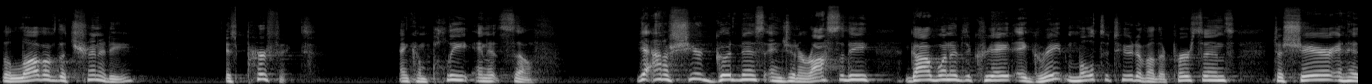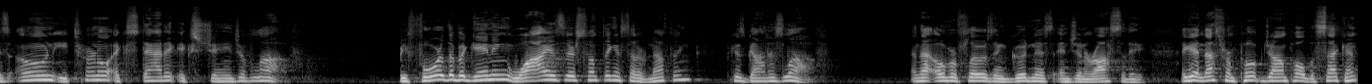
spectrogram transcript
The love of the Trinity is perfect and complete in itself. Yet, out of sheer goodness and generosity, God wanted to create a great multitude of other persons to share in his own eternal ecstatic exchange of love. Before the beginning, why is there something instead of nothing? Because God is love. And that overflows in goodness and generosity. Again, that's from Pope John Paul II.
